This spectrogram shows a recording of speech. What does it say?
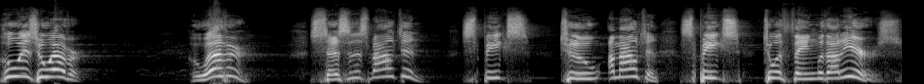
Who is whoever? Whoever says to this mountain, speaks to a mountain, speaks to a thing without ears.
